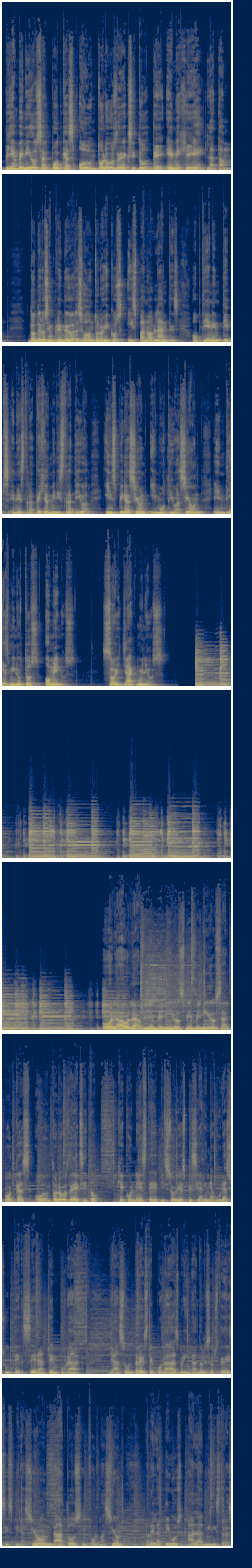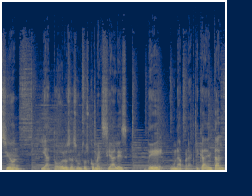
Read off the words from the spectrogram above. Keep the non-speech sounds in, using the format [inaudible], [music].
Bienvenidos al podcast Odontólogos de Éxito de MGE Latam, donde los emprendedores odontológicos hispanohablantes obtienen tips en estrategia administrativa, inspiración y motivación en 10 minutos o menos. Soy Jack Muñoz. Hola, hola, bienvenidos, bienvenidos al podcast Odontólogos de Éxito que con este episodio especial inaugura su tercera temporada. Ya son tres temporadas brindándoles a ustedes inspiración, datos, información relativos a la administración y a todos los asuntos comerciales de una práctica dental.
